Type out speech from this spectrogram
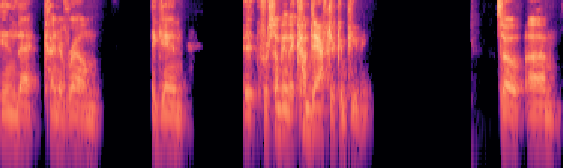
in that kind of realm. Again for something that comes after computing. So um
